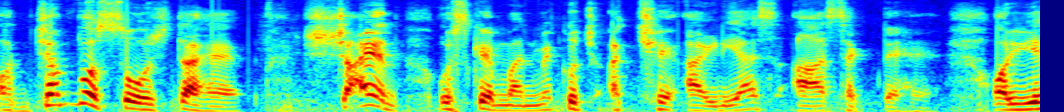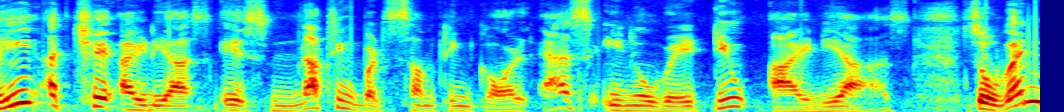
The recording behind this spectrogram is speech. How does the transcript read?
और जब वो सोचता है, शायद उसके मन में कुछ अच्छे आइडियाज़ आ सकते हैं। और यही अच्छे ideas is nothing but something called as innovative ideas so when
